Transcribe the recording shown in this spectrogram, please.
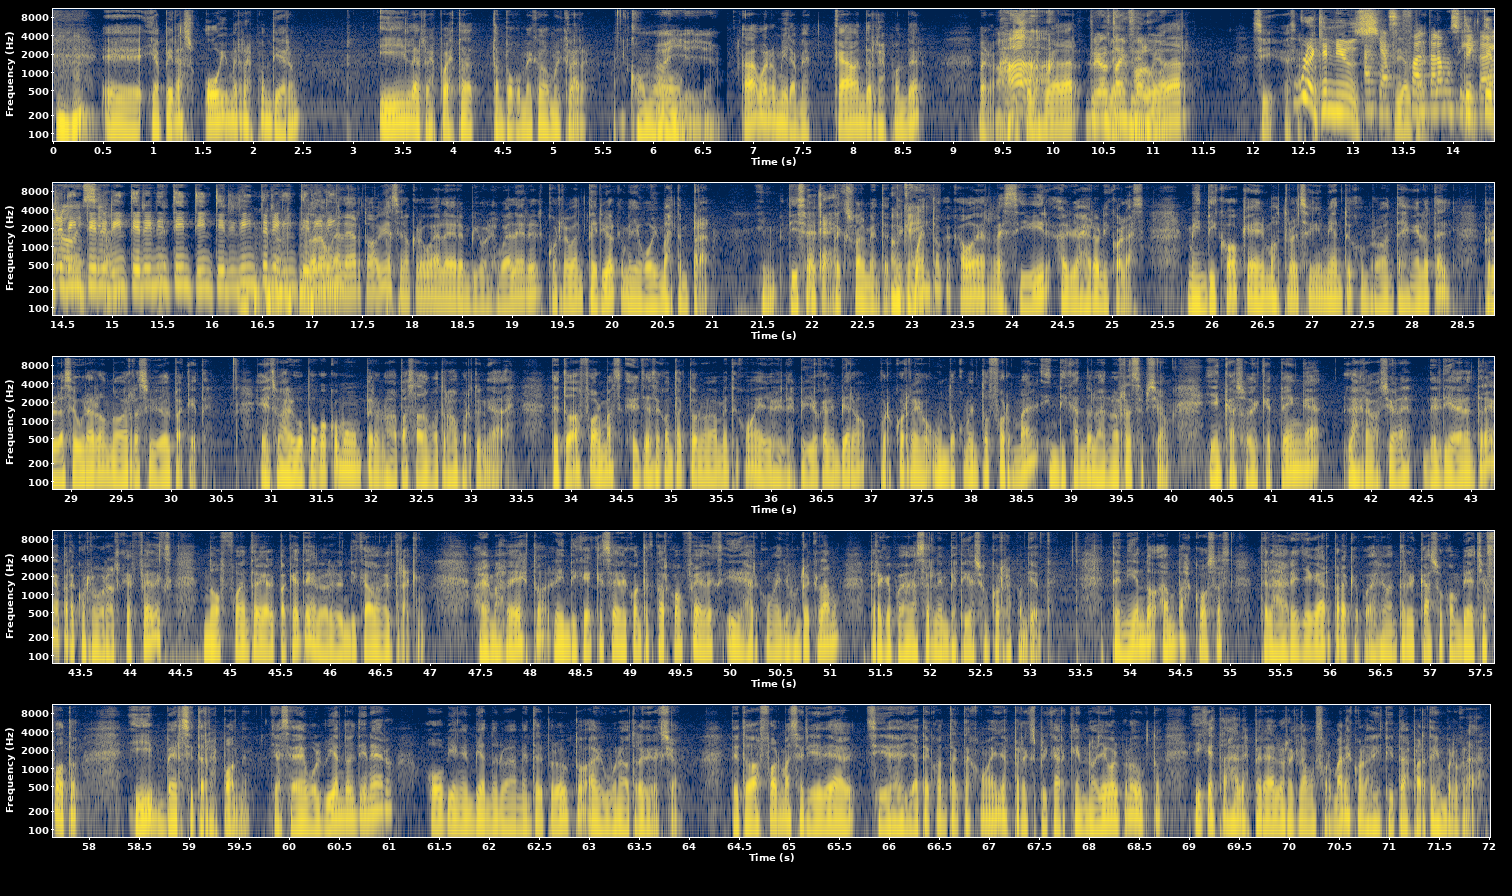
Ujú. Eh, y apenas hoy me respondieron y la respuesta tampoco me quedó muy clara. Como, Ay, ay, ay. ah, bueno, mira, me acaban de responder. Bueno, Ajá. entonces les voy a dar. Real les- time les voy a dar. Sí, exacto. Breaking news. Aquí hace Real falta la musiquita de. No lo voy a leer todavía, sino que lo voy a leer en vivo. Les voy a leer el correo anterior que me llegó hoy más temprano. Y dice textualmente, te cuento que acabo de recibir al viajero Nicolás. Me indicó que él mostró el seguimiento y comprobantes en el hotel, pero le aseguraron no haber recibido el paquete. Esto es algo poco común, pero nos ha pasado en otras oportunidades. De todas formas, él ya se contactó nuevamente con ellos y les pidió que le enviaran por correo un documento formal indicando la no recepción y en caso de que tenga las grabaciones del día de la entrega para corroborar que FedEx no fue a entregar el paquete en el horario indicado en el tracking. Además de esto, le indiqué que se debe contactar con FedEx y dejar con ellos un reclamo para que puedan hacer la investigación correspondiente. Teniendo ambas cosas, te las haré llegar para que puedas levantar el caso con VH Foto y ver si te responden, ya sea devolviendo el dinero o bien enviando nuevamente el producto a alguna otra dirección. De todas formas, sería ideal si desde ya te contactas con ellos para explicar que no llegó el producto y que estás a la espera de los reclamos formales con las distintas partes involucradas.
